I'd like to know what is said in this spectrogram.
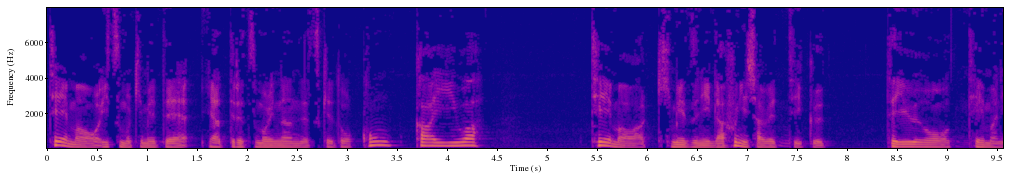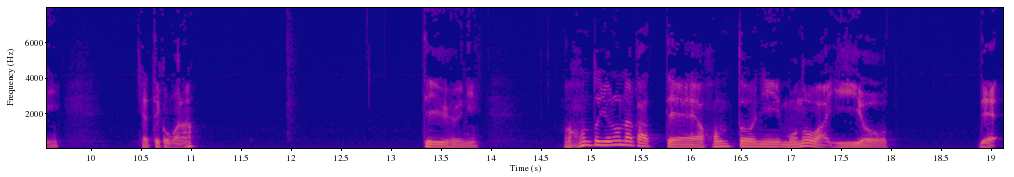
テーマをいつも決めてやってるつもりなんですけど、今回はテーマは決めずにラフに喋っていくっていうのをテーマにやっていこうかな。っていうふうに、まあ、本当世の中って本当に物は言いようで、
